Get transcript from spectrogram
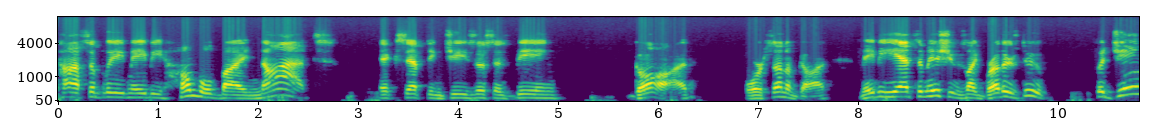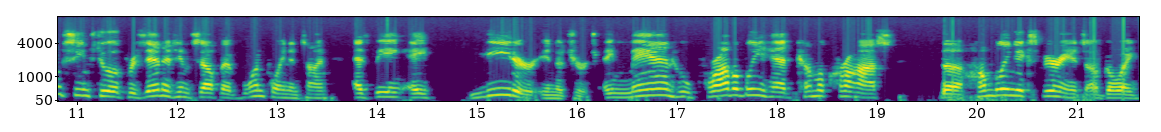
possibly maybe humbled by not accepting Jesus as being God or Son of God. Maybe he had some issues like brothers do. But James seems to have presented himself at one point in time as being a leader in the church, a man who probably had come across the humbling experience of going,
